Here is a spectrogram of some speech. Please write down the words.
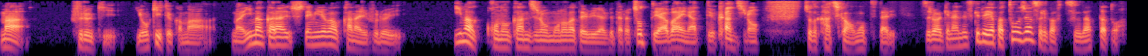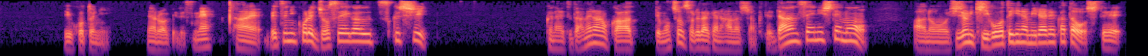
まあ、古き、良きというか、まあ、まあ、今からしてみればかなり古い今この感じの物語をやられたらちょっとやばいなっていう感じのちょっと価値観を持ってたりするわけなんですけど、やっぱ当時はそれが普通だったということになるわけですね。はい。別にこれ女性が美しくないとダメなのかってもちろんそれだけの話じゃなくて、男性にしても、あの、非常に記号的な見られ方をして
